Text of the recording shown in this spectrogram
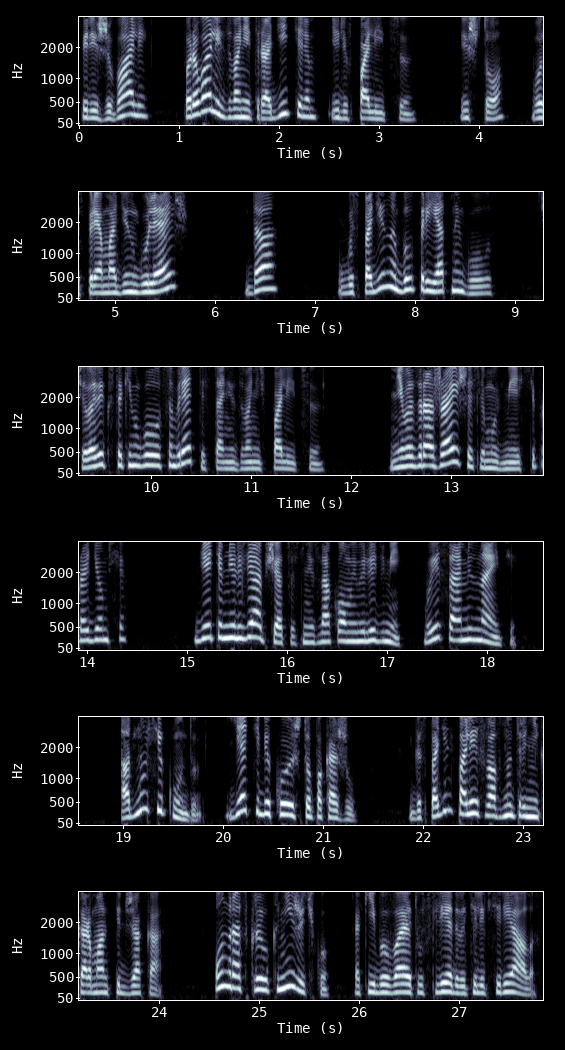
переживали, порывались звонить родителям или в полицию. «И что, вот прям один гуляешь?» «Да». У господина был приятный голос. Человек с таким голосом вряд ли станет звонить в полицию. «Не возражаешь, если мы вместе пройдемся?» Детям нельзя общаться с незнакомыми людьми, вы и сами знаете. Одну секунду, я тебе кое-что покажу. Господин полез во внутренний карман пиджака. Он раскрыл книжечку, какие бывают у следователей в сериалах.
